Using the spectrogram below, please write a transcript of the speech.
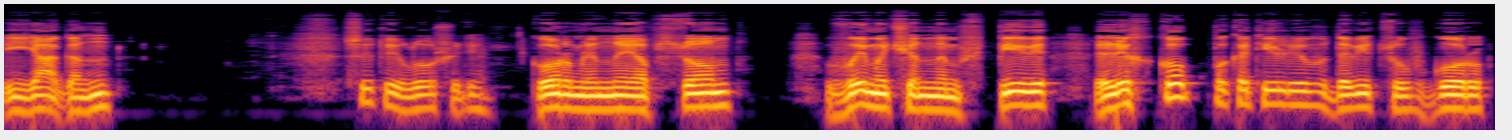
Яган!» Сытые лошади, кормленные овсом, вымоченным в пиве, легко покатили вдовицу в гору,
